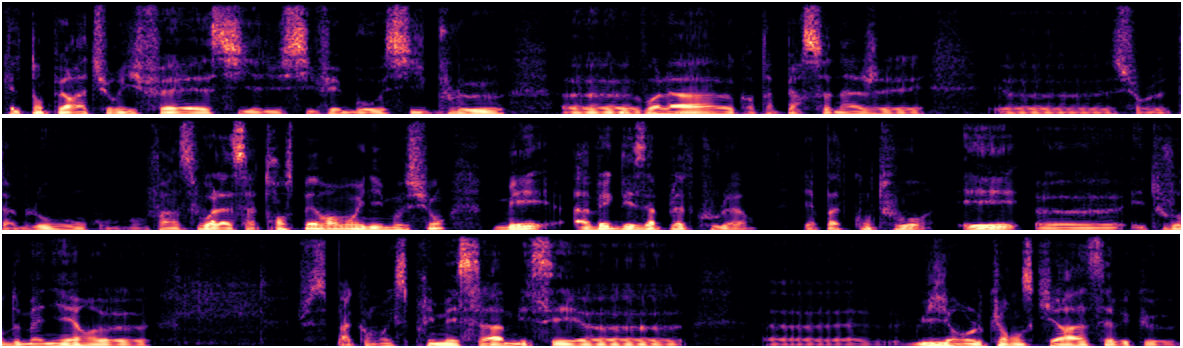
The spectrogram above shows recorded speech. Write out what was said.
quelle température il fait, s'il s'il fait beau, s'il pleut, euh, voilà, quand un personnage est euh, sur le tableau, enfin voilà, ça transmet vraiment une émotion, mais avec des aplats de couleurs. Il n'y a pas de contour et euh, et toujours de manière je sais pas comment exprimer ça, mais c'est euh, euh, lui en l'occurrence Kira, c'est avec euh,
